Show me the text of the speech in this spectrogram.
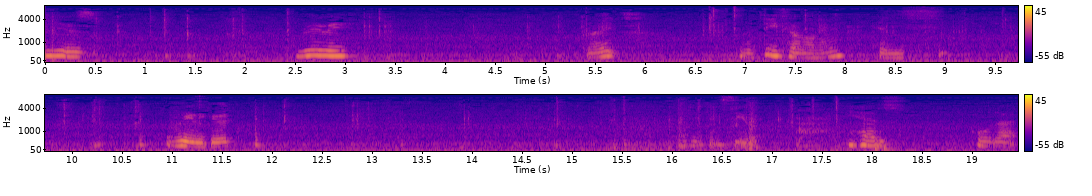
He is really great. And the detail on him is really good. As you can see, he has all that.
